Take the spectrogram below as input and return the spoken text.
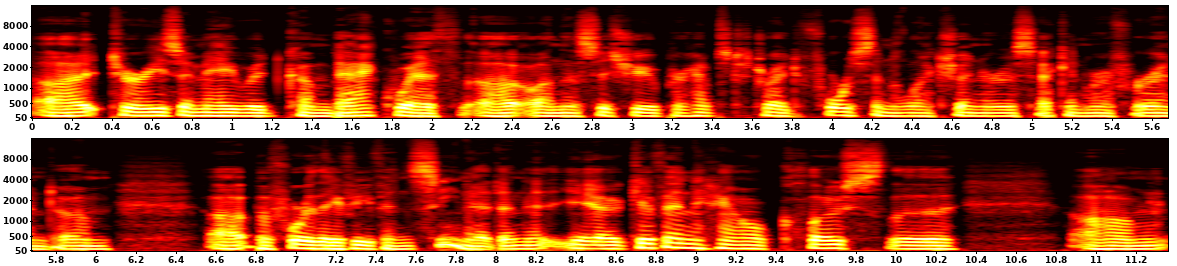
uh, Theresa May would come back with uh, on this issue, perhaps to try to force an election or a second referendum uh, before they've even seen it. And you know, given how close the um,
